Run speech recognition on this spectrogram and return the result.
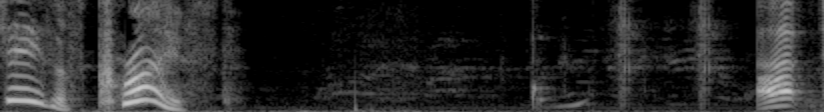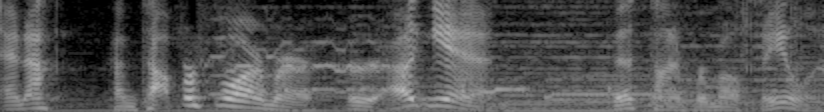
Jesus Christ! Up and up, I'm top performer again. This time for most healing.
